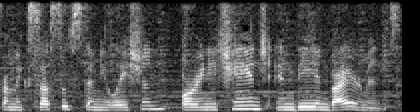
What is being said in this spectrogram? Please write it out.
from excessive stimulation or any change in the environment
